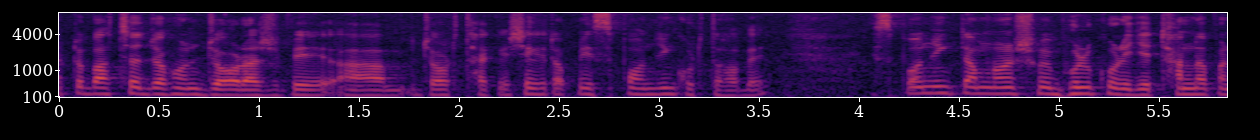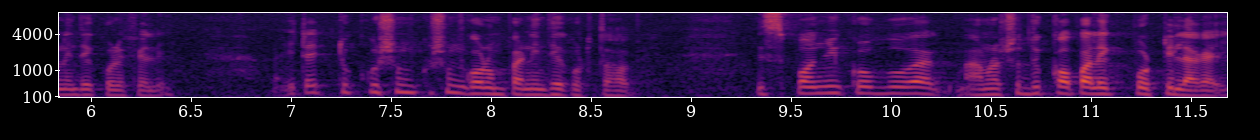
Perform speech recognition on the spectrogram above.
একটা বাচ্চার যখন জ্বর আসবে জ্বর থাকে, সেক্ষেত্রে আপনি স্পঞ্জিং করতে হবে। স্পঞ্জিংটা আমরা অনেক সময় ভুল করি যে ঠান্ডা পানি দিয়ে করে ফেলি। এটা একটু কুসুম কুসুম গরম পানি দিয়ে করতে হবে। স্পঞ্জিং করব, আমরা শুধু কপালে পট্টি লাগাই,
